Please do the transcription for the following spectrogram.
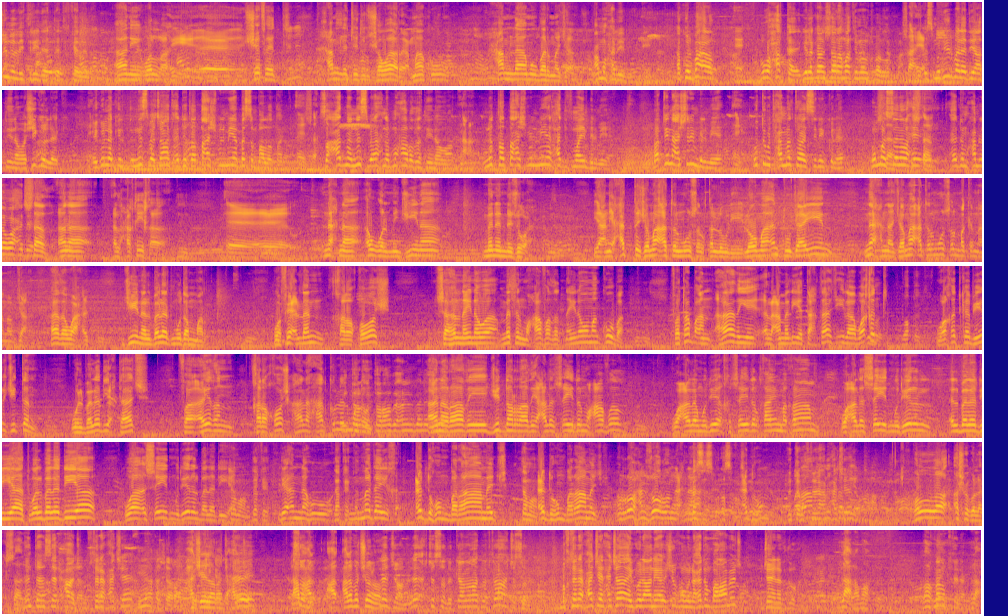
شنو اللي تريد تتكلم؟ أنا والله آه، شفت حملة الشوارع ماكو حملة مبرمجة عمو حبيبي اكو البعض إيه. هو حقه يقول لك أنا الشارع مالتي ما متبلط صحيح. بس مدير بلديات نينوى شو يقول لك؟ يقول لك النسبة كانت عندي 13% بس مبلطة إيه صح. صعدنا النسبة إحنا بمحافظة نينوى نعم. من 13% لحد 80% باقينا 20% وأنتم تحملتوا هاي السنين كلها هم إيه. السنة راح. عندهم حملة واحدة. أستاذ أنا الحقيقة آه، نحن أول من جينا من النزوح يعني حتى جماعة الموصل قالوا لي لو ما أنتم جايين نحن جماعة الموصل ما كنا نرجع. هذا واحد. جينا البلد مدمر. وفعلا خرقوش سهل نينوى مثل محافظة نينوى منكوبة. فطبعا هذه العملية تحتاج إلى وقت. وقت. وقت كبير جدا والبلد يحتاج. فايضا خرقوش حال حال كل المدن. أنت راضي عن البلد؟ أنا راضي جدا راضي على السيد المحافظ وعلى مدير السيد القائم مقام وعلى السيد مدير ال- البلديات. والبلدية والسيد مدير البلدية. تمام دقيقة. لأنه دقيقة. مدى يخ... عندهم برامج. تمام. عندهم برامج. نروح نزورهم نحن. بس اصبر اصبر عندهم أنت برامج مقتنع بحكي؟ والله إيش أقول لك أستاذ؟ أنت هسه الحاج مقتنع بحكي؟ حكي له رجع حكي. إيه. لا. على- على ما شنو؟ لا تجامل لا احكي الصدق. كاميرات مفتوحة احكي الصدق. مقتنع بحكي الحكاية يقول أنا أشوفهم ان عندهم برامج وجاي ينفذوها. لا لا ما في. ما مقتنع. لا.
